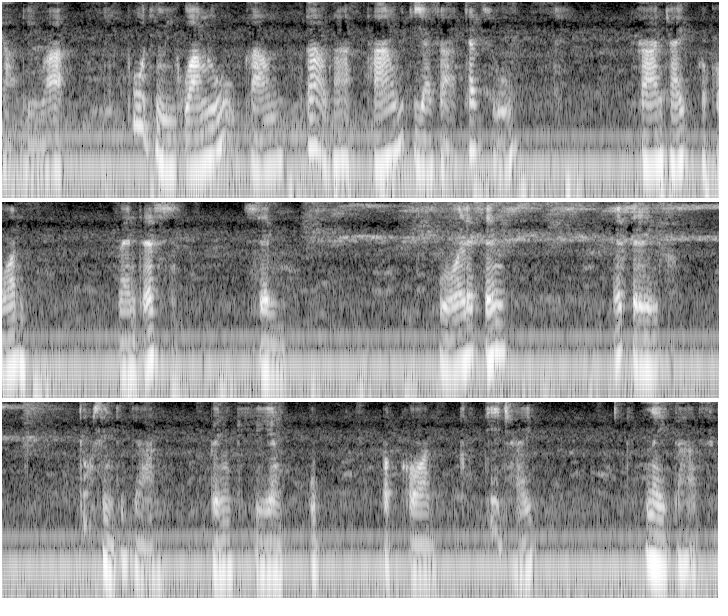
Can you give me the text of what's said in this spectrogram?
กล่าวได้ว่า ผู้ที่มีความรู้ก้าวก้าวหน้าทางวิทยาศาสตร์ชั้นสูง การใช้อุปกรณ์แวนเทสเซมหัวเลเซนเอ็กซเรย์ ทุกสิ่งทุกอย่างเป็นเพียงอุปกรณ์ที่ใช้ในการศึก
